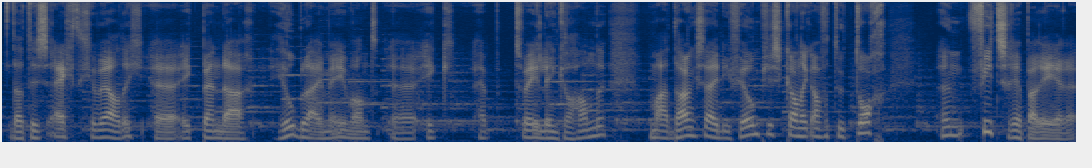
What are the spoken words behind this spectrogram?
Dat is echt geweldig. Uh, ik ben daar heel blij mee, want uh, ik heb twee linkerhanden. Maar dankzij die filmpjes kan ik af en toe toch een fiets repareren.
